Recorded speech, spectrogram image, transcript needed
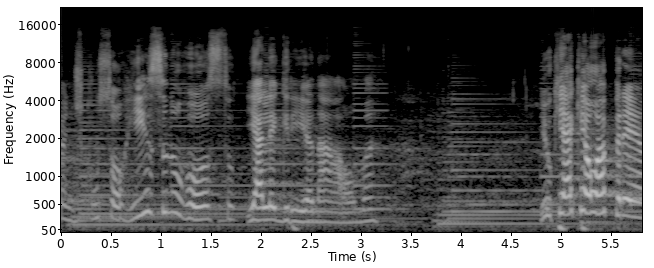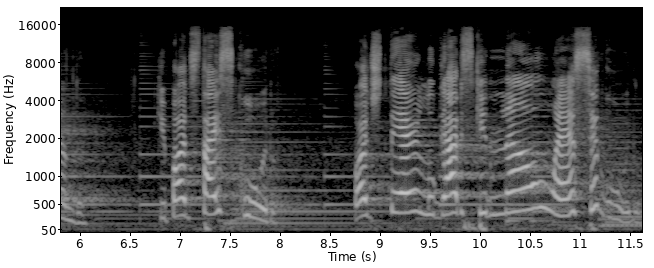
ande com um sorriso no rosto e alegria na alma. E o que é que eu aprendo? Que pode estar escuro, pode ter lugares que não é seguro,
